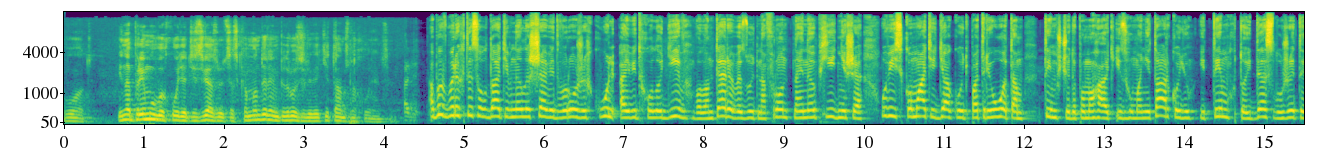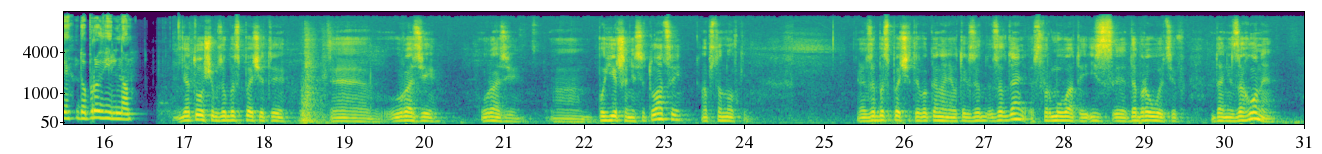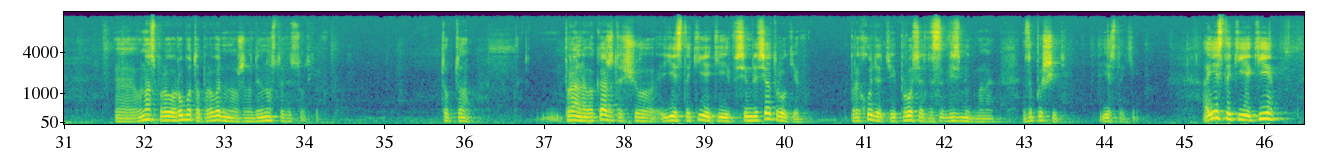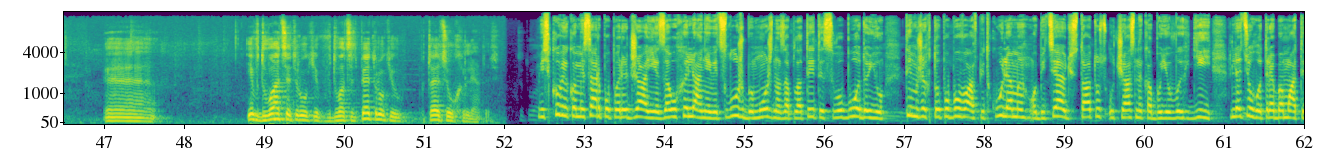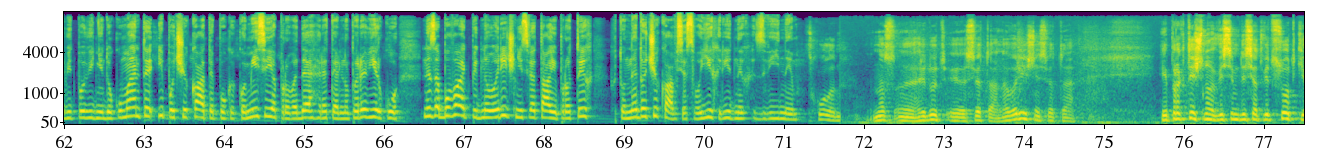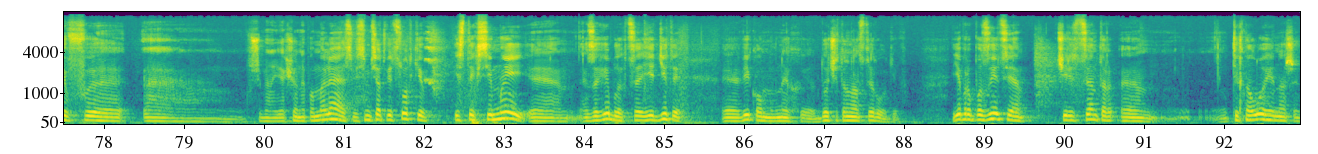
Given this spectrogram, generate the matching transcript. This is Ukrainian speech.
От. І напряму виходять і зв'язуються з командирами підрозділів, які там знаходяться. Аби вберегти солдатів не лише від ворожих куль, а й від холодів, волонтери везуть на фронт найнеобхідніше. У військкоматі дякують патріотам, тим, що допомагають із гуманітаркою, і тим, хто йде служити добровільно. Для того, щоб забезпечити е, у разі, у разі е, погіршення ситуації, обстановки, е, забезпечити виконання тих завдань, сформувати із добровольців дані загони, е, у нас робота проведена вже на 90%. Тобто, правильно ви кажете, що є такі, які в 70 років приходять і просять, візьміть мене, запишіть. Є такі. А є такі, які е, і в 20 років, в 25 років питаються ухилятись. Військовий комісар попереджає, за ухиляння від служби можна заплатити свободою. Тим же, хто побував під кулями, обіцяють статус учасника бойових дій. Для цього треба мати відповідні документи і почекати, поки комісія проведе ретельну перевірку. Не забувають під новорічні свята і про тих, хто не дочекався своїх рідних з війни. У нас е, грядуть е, свята, новорічні свята. І практично 80%, я- якщо не помиляюсь, 80% із тих сімей е, загиблих це є діти е, віком в них е, до 14 років. Є пропозиція через центр технологій наших,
